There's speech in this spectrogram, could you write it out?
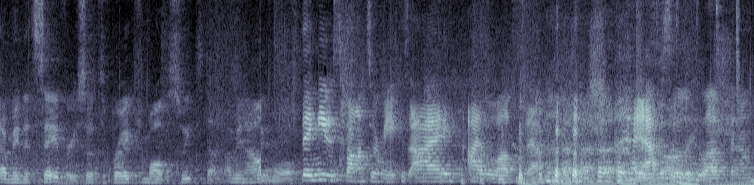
I mean, it's savory, so it's a break from all the sweet stuff. I mean, I'll. They need to sponsor me because I I love them. I absolutely love them.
